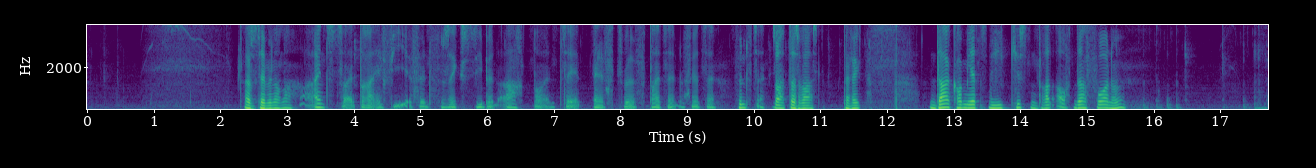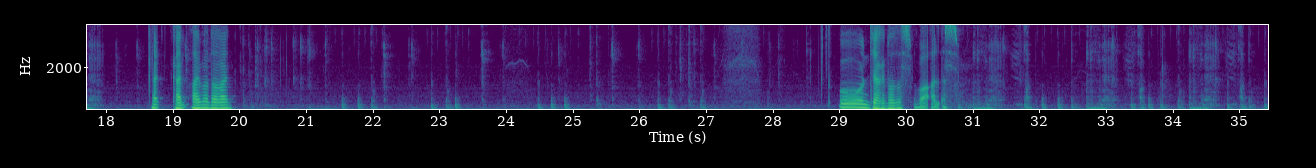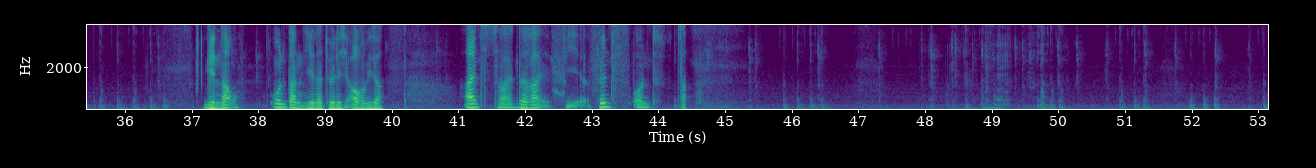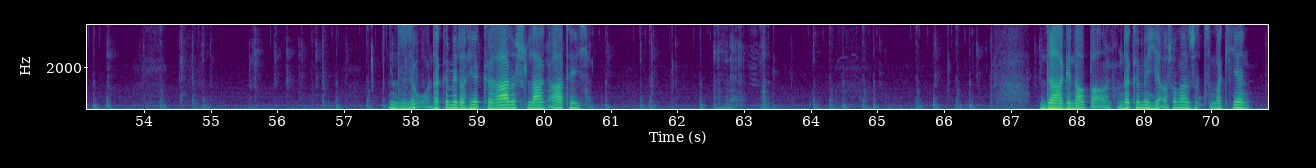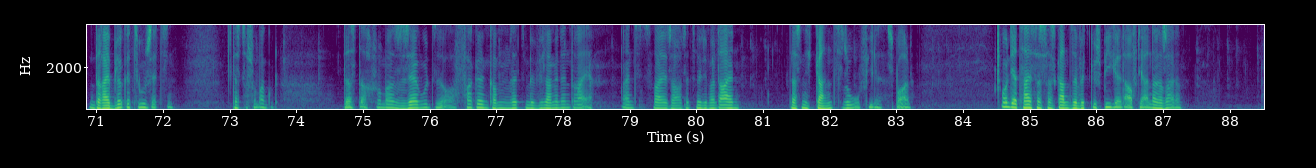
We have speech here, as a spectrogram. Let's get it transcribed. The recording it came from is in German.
Also zählen wir nochmal. 1, 2, 3, 4, 5, 6, 7, 8, 9, 10, 11, 12, 13, 14, 15. So, das war's. Perfekt. Da kommen jetzt die Kisten dran, auch da vorne. Nein, kein Eimer da rein. Und ja, genau, das war alles. Genau. Und dann hier natürlich auch wieder 1, 2, 3, 4, 5 und zapp. So, da können wir doch hier gerade schlagartig da genau bauen. Und da können wir hier auch schon mal so zu markieren drei Blöcke zusetzen. Das ist doch schon mal gut. Das ist doch schon mal sehr gut. So, Fackeln, komm, setzen wir, wie lange denn? Drei. Eins, zwei, so, setzen wir die mal da ein. Das ist nicht ganz so viel Spawn. Und jetzt heißt das, das Ganze wird gespiegelt auf die andere Seite.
